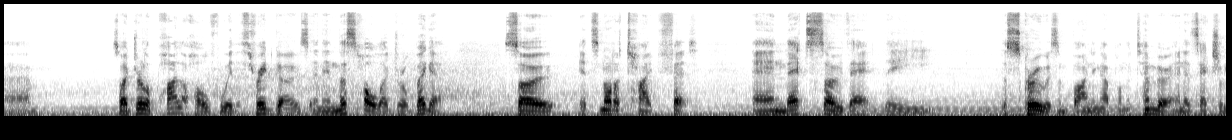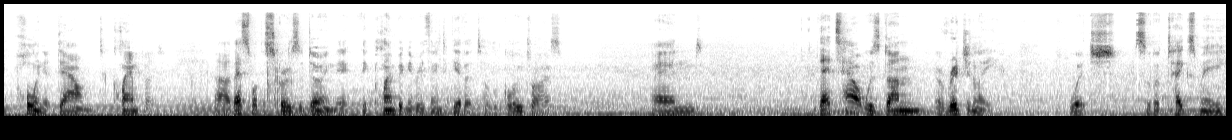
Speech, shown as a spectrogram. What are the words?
Um, so I drill a pilot hole for where the thread goes and then this hole I drill bigger. So it's not a tight fit. And that's so that the, the screw isn't binding up on the timber and it's actually pulling it down to clamp it. Uh, that's what the screws are doing. They're, they're clamping everything together till the glue dries. And that's how it was done originally, which sort of takes me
